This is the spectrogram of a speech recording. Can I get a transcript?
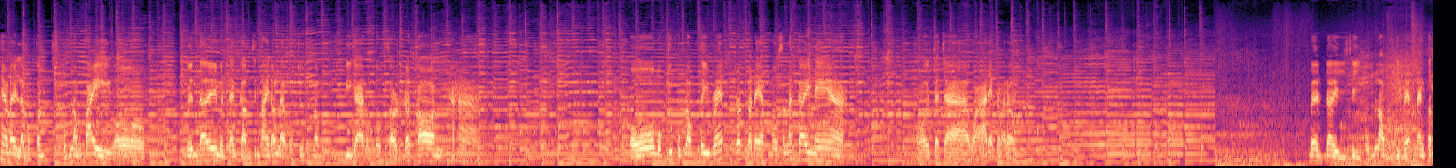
theo đây là một con khủng long bay. Wow. Bên đây mình đang cầm trên tay đó là một chú khủng long Giganotosaurus con. Haha Ồ, một chú khủng long T-Rex rất là đẹp, màu xanh lá cây nè. Ôi chà chà, quá đẹp các bạn ơi. Bên đây thì khủng long T-Rex đang tấn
